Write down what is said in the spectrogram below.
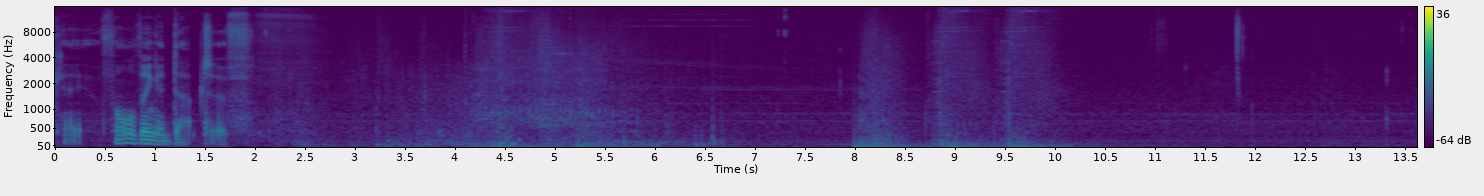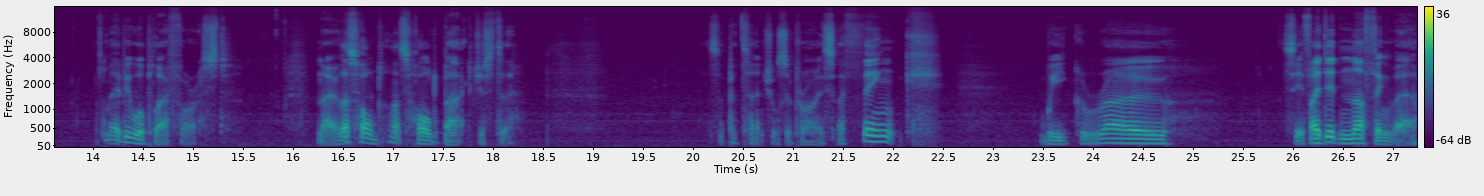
Okay, evolving adaptive. Maybe we'll play a forest. No, let's hold let's hold back just to as a potential surprise. I think we grow see if I did nothing there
